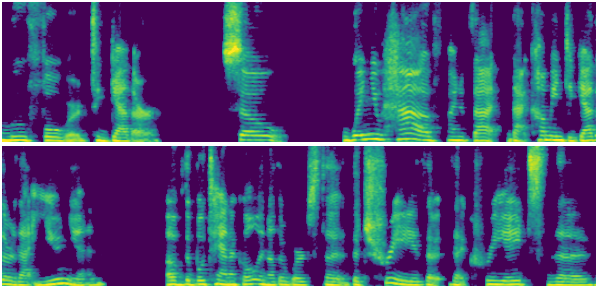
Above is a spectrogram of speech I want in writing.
move forward together. So when you have kind of that that coming together that union of the botanical in other words the the tree that that creates the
